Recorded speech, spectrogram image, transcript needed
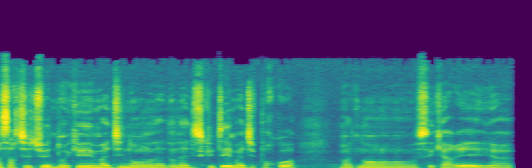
l'incertitude, donc il m'a dit non, on a, discuté, il m'a dit pourquoi. Maintenant c'est carré euh,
